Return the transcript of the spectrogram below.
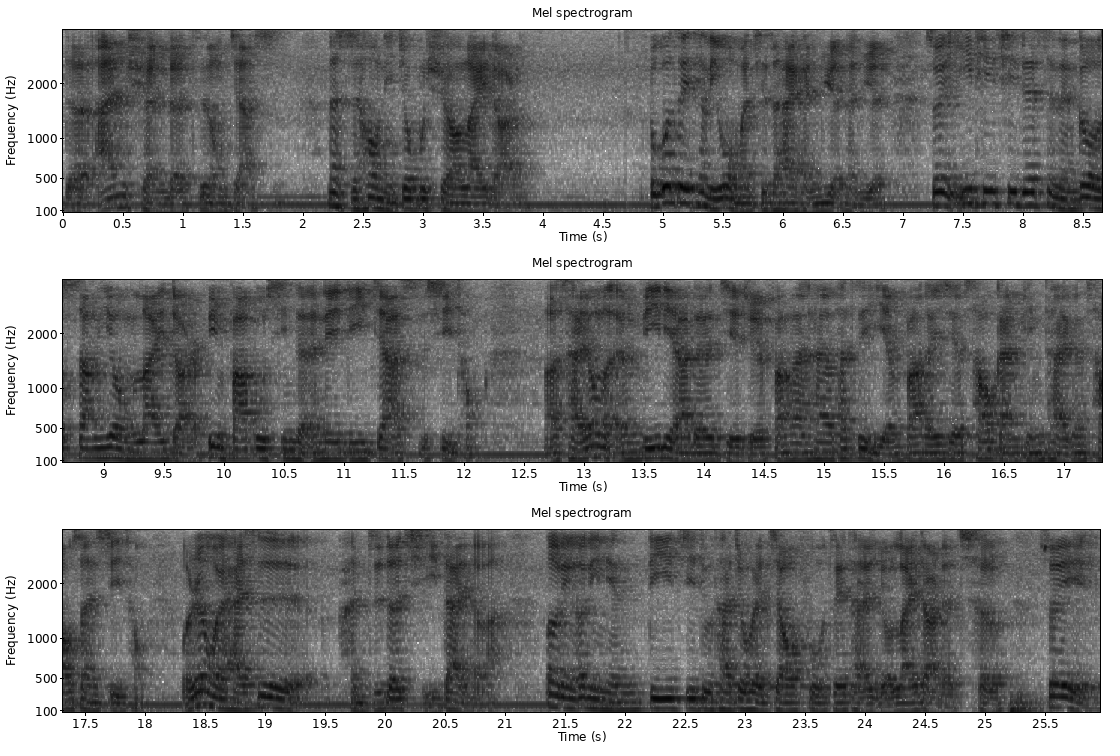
的安全的自动驾驶。那时候你就不需要 lidar 了。不过这一天离我们其实还很远很远，所以 ET7 这次能够商用 lidar，并发布新的 NAD 驾驶系统，啊，采用了 NVIDIA 的解决方案，还有他自己研发的一些超感平台跟超算系统，我认为还是很值得期待的啦。二零二零年第一季度，它就会交付这台有 lidar 的车，所以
